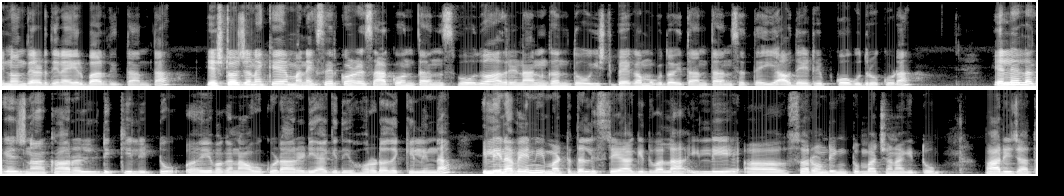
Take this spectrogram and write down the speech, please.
ಇನ್ನೊಂದೆರಡು ದಿನ ಇರಬಾರ್ದಿತ್ತ ಅಂತ. ಎಷ್ಟೋ ಜನಕ್ಕೆ ಮನೆಗೆ ಸೇರಿಕೊಂಡ್ರೆ ಸಾಕು ಅಂತ ಅನಿಸ್ಬೋದು, ಆದರೆ ನನಗಂತೂ ಇಷ್ಟು ಬೇಗ ಮುಗ್ದೋಯ್ತಾ ಅಂತ ಅನಿಸುತ್ತೆ ಯಾವುದೇ ಟ್ರಿಪ್ಗೆ ಹೋಗಿದ್ರೂ ಕೂಡ. ಎಲ್ಲೇ ಲಗೇಜ್ನ ಕಾರಲ್ಲಿ ಡಿಕ್ಕಿಲಿಟ್ಟು ಇವಾಗ ನಾವು ಕೂಡ ರೆಡಿಯಾಗಿದ್ದೀವಿ ಹೊರಡೋದಕ್ಕೆ ಇಲ್ಲಿಂದ ಇಲ್ಲಿ ನಾವೇನು ಈ ಮಠದಲ್ಲಿ ಸ್ಟೇ ಆಗಿದ್ವಲ್ಲ, ಇಲ್ಲಿ ಸರೌಂಡಿಂಗ್ ತುಂಬ ಚೆನ್ನಾಗಿತ್ತು. ಪಾರಿಜಾತ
